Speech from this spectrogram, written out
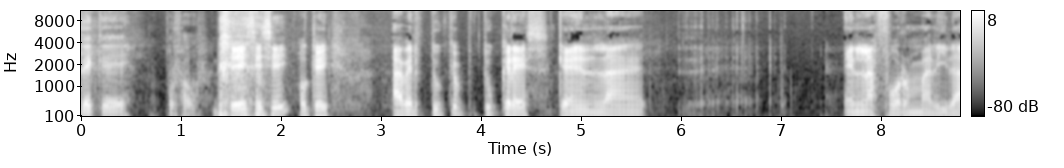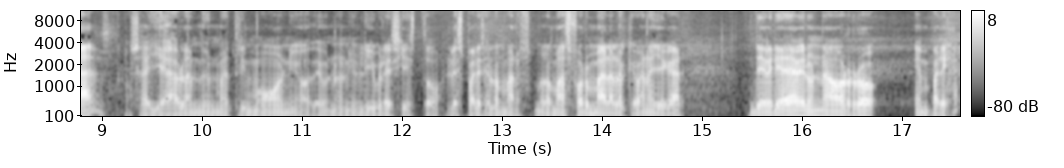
De que, por favor. Sí, sí, sí, ok. A ver, ¿tú, qué, ¿tú crees que en la, en la formalidad, o sea, ya hablando de un matrimonio de una unión libre, si esto les parece lo más, lo más formal a lo que van a llegar, ¿debería de haber un ahorro en pareja?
